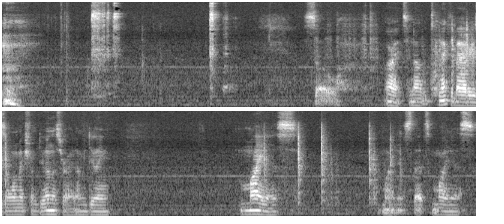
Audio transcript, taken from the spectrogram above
so, alright, so now to connect the batteries, I want to make sure I'm doing this right. I'm doing minus minus, that's minus.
